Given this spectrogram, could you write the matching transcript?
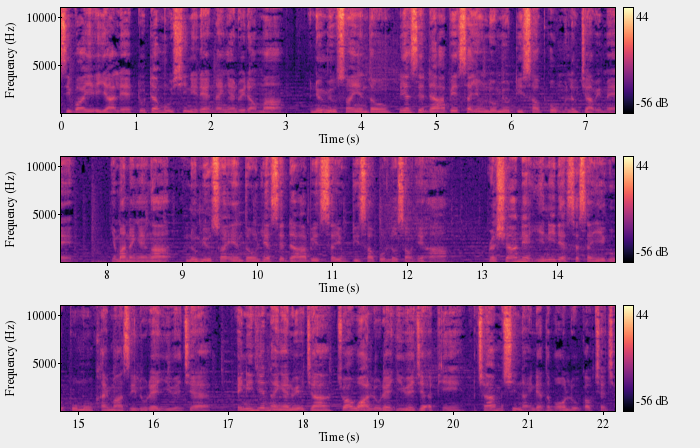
စီးပွားရေးအရာလည်းတိုးတက်မှုရှိနေတဲ့နိုင်ငံတွေတောင်မှအနုမြူစွမ်းအင်သုံးလျှက်စစ်ဓာတ်အားပေးစက်ရုံလိုမျိုးတိစောက်ဖို့မလုပ်ကြပေမဲ့ မြန်မာနိုင်ငံကအနုမြူစွမ်းအင်သုံးလျှက်စစ်ဓာတ်အားပေးစက်ရုံတိစောက်ဖို့လှုံ့ဆော်ခြင်းဟာရုရှားနဲ့ယင်းနှီးတဲ့ဆက်ဆံရေးကိုပုံမခိုင်မာစေလိုတဲ့ရည်ရွယ်ချက်အိန္ဒိယနိုင်ငံတွေအကြားကြွားဝါလိုတဲ့ရည်ရွယ်ချက်အပြင်အခြားမရှိနိုင်တဲ့သဘောလိုကောက်ချက်ချ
